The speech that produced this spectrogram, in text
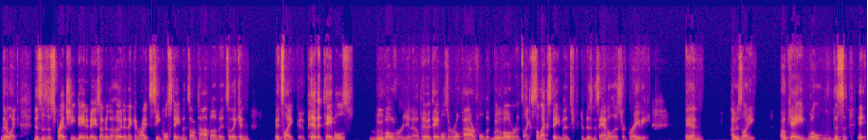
They're like, this is a spreadsheet database under the hood, and they can write SQL statements on top of it, so they can. It's like pivot tables move over. You know, pivot tables are real powerful, but move over. It's like select statements to business analysts are gravy, and I was like, okay, well, this it,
